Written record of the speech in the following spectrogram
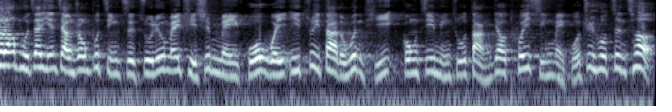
特朗普在演讲中不仅指主流媒体是美国唯一最大的问题，攻击民主党要推行美国最后政策，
